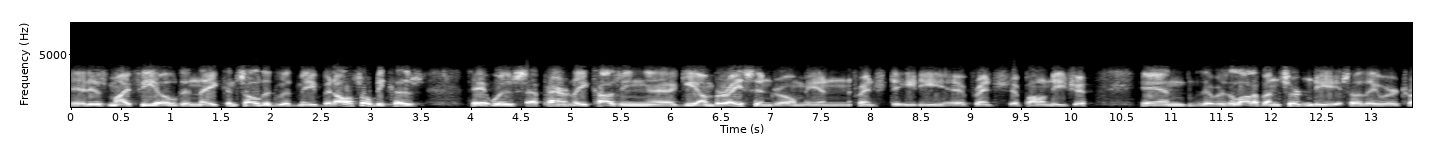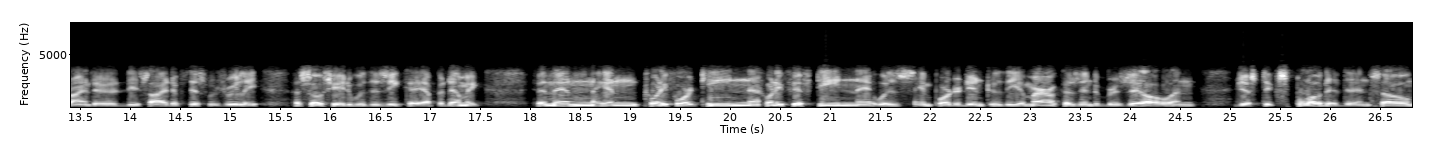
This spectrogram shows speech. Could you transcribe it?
it is my field and they consulted with me, but also because it was apparently causing uh, Guillain-Barré syndrome in French Tahiti, uh, French uh, Polynesia, and there was a lot of uncertainty. So they were trying to decide if this was really associated with the Zika epidemic. And then in 2014, 2015, it was imported into the Americas, into Brazil, and just exploded. And so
